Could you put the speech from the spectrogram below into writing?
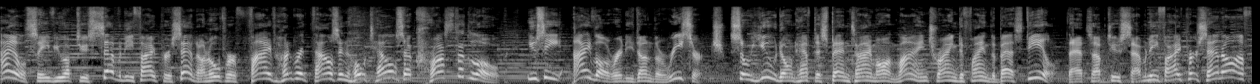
I'll save you up to 75% on over 500,000 hotels across the globe. You see, I've already done the research, so you don't have to spend time online trying to find the best deal. That's up to 75% off.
